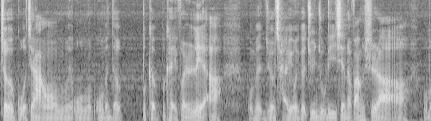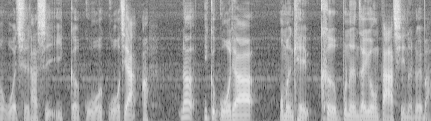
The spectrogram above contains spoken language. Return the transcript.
这个国家哦，我们我们我们的不可不可以分裂啊，我们就采用一个君主立宪的方式啊啊，我们维持它是一个国国家啊，那一个国家我们可以可不能再用大清了，对吧？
